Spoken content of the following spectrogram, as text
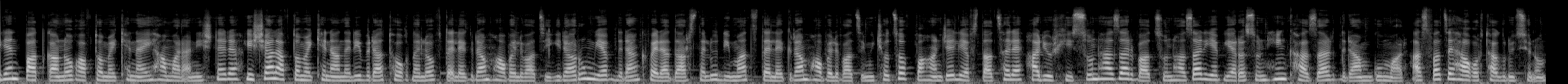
իրեն պատկանող ավտոմեքենայի համարանիշները, հիշյալ ավտոմեքենաների վրա թողնելով Telegram հավելվածի գիրառում եւ դրանք վերադարձնելու դիմաց Telegram հավելվածի միջոցով պահանջել եւ ստացել է 150 000, 60 000 եւ 35 5000 դրամ գումար, ասված է հաղորդագրությունում։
